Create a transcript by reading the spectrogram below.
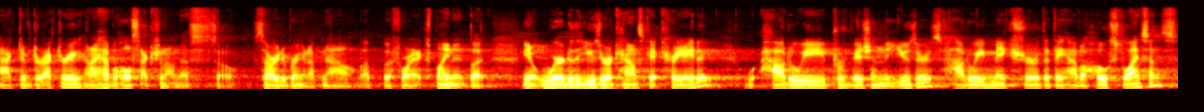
Active Directory? And I have a whole section on this, so sorry to bring it up now before I explain it. But you know, where do the user accounts get created? how do we provision the users? How do we make sure that they have a host license?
